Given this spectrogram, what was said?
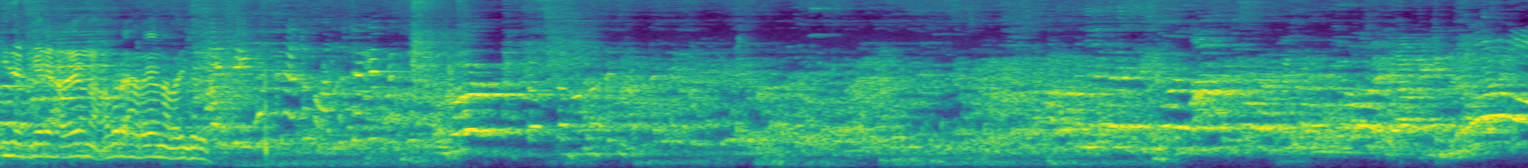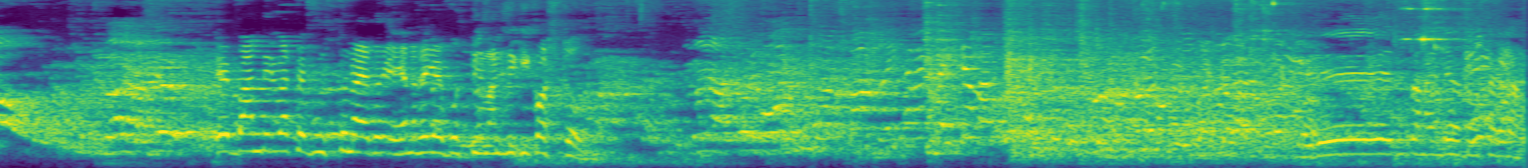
কি হারায় না আবার হারায় না ভাই করে এই বান্দির বাচ্চা বুঝতো না এখানে থেকে বস্তির মানুষ কি কষ্ট। এই যে জুতা নাই দিয়ে অবস্থা খারাপ।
